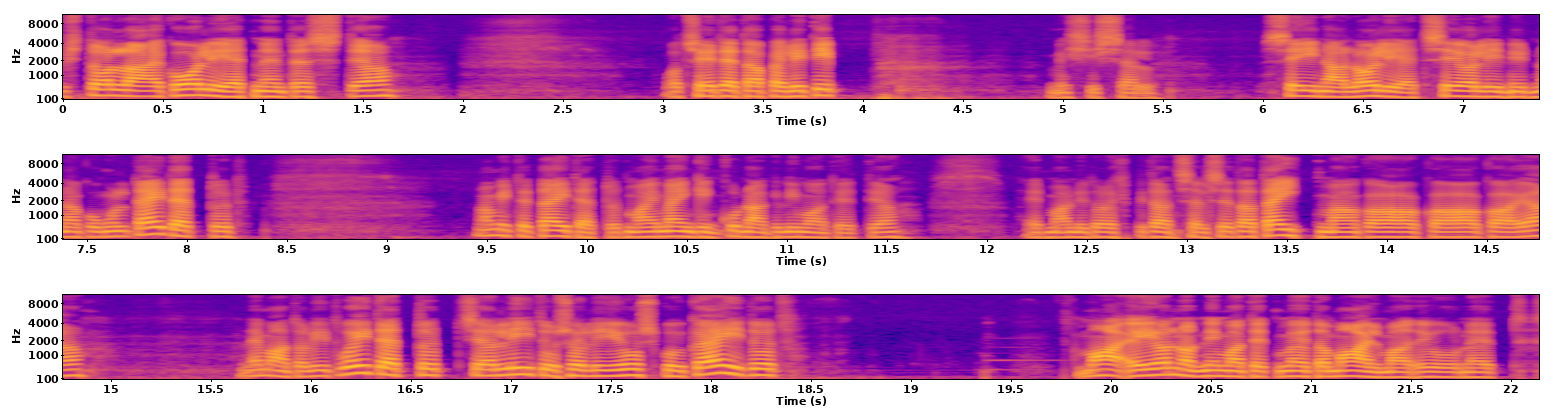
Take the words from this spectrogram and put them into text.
mis tol aeg oli, et nendest jah, vot see edetabeli tipp, mis siis seal seinal oli, et see oli nüüd nagu mul täidetud, no mitte täidetud, ma ei mänginud kunagi niimoodi, et jah, et ma nüüd oleks pidanud seal seda täitma, aga, aga, aga jah, nemad olid võidetud, seal liidus oli justkui käidud ma, ei olnud niimoodi, et mööda maailma ju need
